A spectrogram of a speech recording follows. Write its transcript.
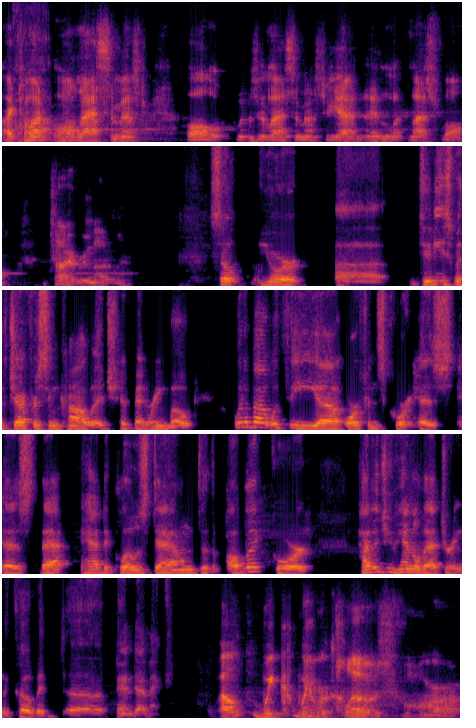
I taught all last semester. All was it last semester? Yeah, and last fall, I taught it remotely. So your uh, duties with Jefferson College have been remote. What about with the uh, Orphans Court? Has has that had to close down to the public, or how did you handle that during the COVID uh, pandemic? Well, we we were closed for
